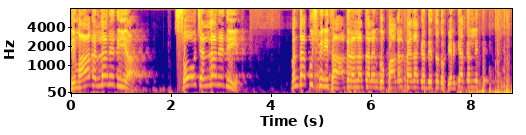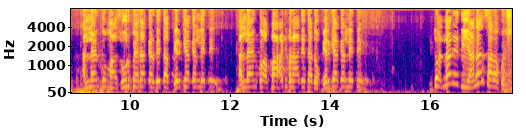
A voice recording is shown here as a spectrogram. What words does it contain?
دماغ اللہ نے دیا۔ سوچ اللہ نے دی۔ بندہ کچھ بھی نہیں تھا۔ اگر اللہ تعالیٰ ان کو پاگل پیدا کر دیتا تو پھر کیا کر لیتے؟ اللہ ان کو معذور پیدا کر دیتا پھر کیا کر لیتے؟ اللہ ان کو اپاہج بنا دیتا تو پھر کیا کر لیتے؟ تو اللہ نے دیا نا سارا کچھ۔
